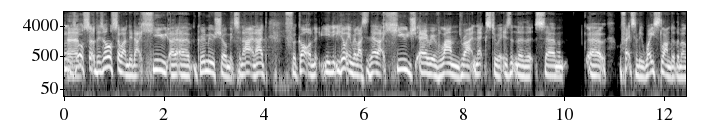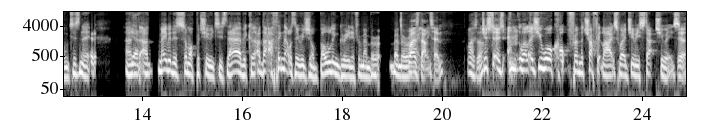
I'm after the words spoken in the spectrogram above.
There's Um, also there's also Andy that huge uh, uh, Grimmy was showing me tonight, and I'd forgotten. You, you don't even realise there's that huge area of land right next to it, isn't there? That's um, uh, effectively wasteland at the moment, isn't it? And Yeah. uh, maybe there's some opportunities there because I, I think that was the original bowling green, if I remember remember right. Where's that, Tim? Where's that? Just as well as you walk up from the traffic lights where Jimmy's statue is, Yeah.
